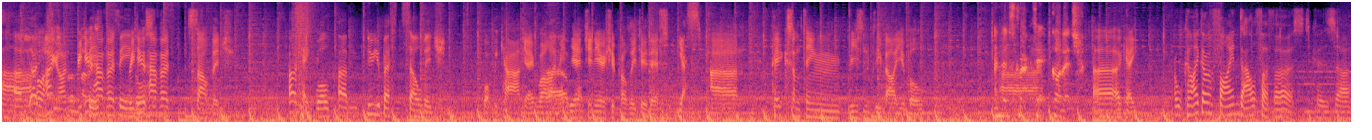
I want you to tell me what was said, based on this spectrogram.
Uh, Oh, hang on. We do have a we do awesome. have a salvage. Okay, well, um, do your best salvage what we can. Okay. Well, I mean, the what- engineer should probably do this. Yes. Um, pick something reasonably valuable. And extract it. Got it. Uh, okay. oh, can I go and find Alpha first? Because uh,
